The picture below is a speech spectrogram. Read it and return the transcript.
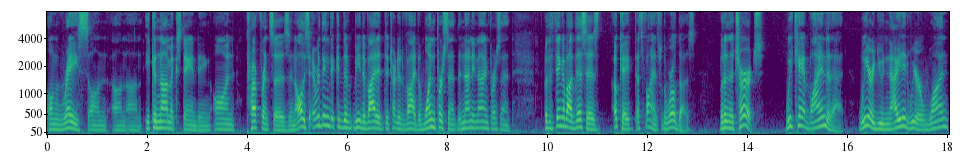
on race, on, on, on economic standing, on preferences, and all this, everything that could be divided, they try to divide the 1%, the 99%. But the thing about this is, okay, that's fine. That's what the world does. But in the church, we can't buy into that. We are united. We are one.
